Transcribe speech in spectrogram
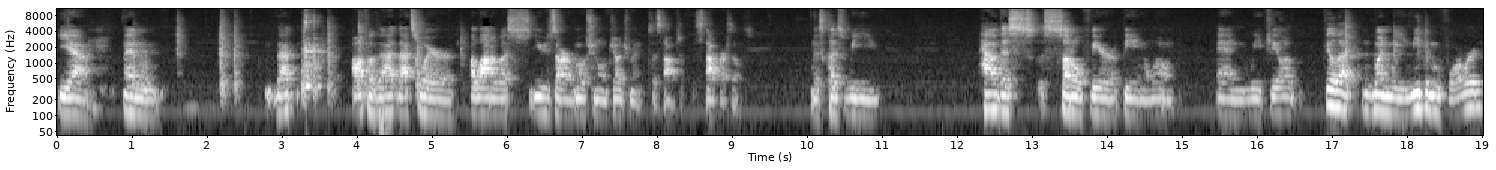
Yeah, and that off of that, that's where a lot of us use our emotional judgment to stop stop ourselves. It's because we have this subtle fear of being alone, and we feel feel that when we need to move forward,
